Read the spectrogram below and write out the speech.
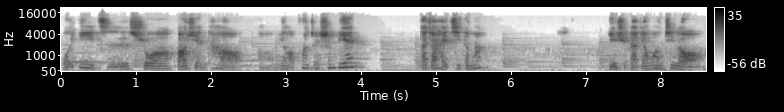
我一直说保险套哦要放在身边，大家还记得吗？也许大家忘记了哦，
